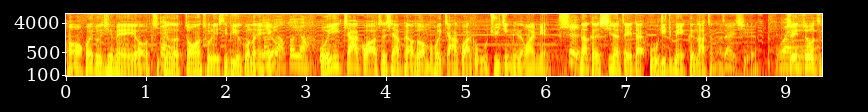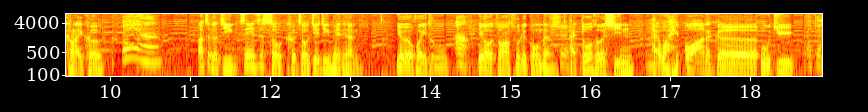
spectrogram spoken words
哦，绘图晶片也有，那个中央处理 CPU 功能也有，都有。唯一加挂是现在，比方说我们会加挂一个五 G 晶片在外面，是。那可是新的这一代五 G 晶片也跟它整合在一起了，所以最后只看到一颗。对呀。啊，这个机这一只手科手机的晶片，你看又有绘图，嗯，又有中央处理功能，还多核心，还外挂那个五 G。哎，对。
